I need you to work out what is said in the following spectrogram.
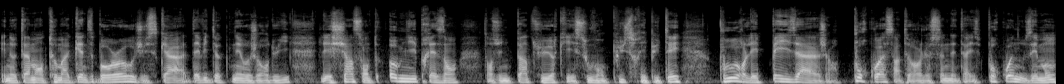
et notamment Thomas Gainsborough jusqu'à David Hockney aujourd'hui, les chiens sont omniprésents dans une peinture qui est souvent plus réputée pour les paysages. Alors pourquoi, s'interroge le Sunday Times, pourquoi nous aimons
